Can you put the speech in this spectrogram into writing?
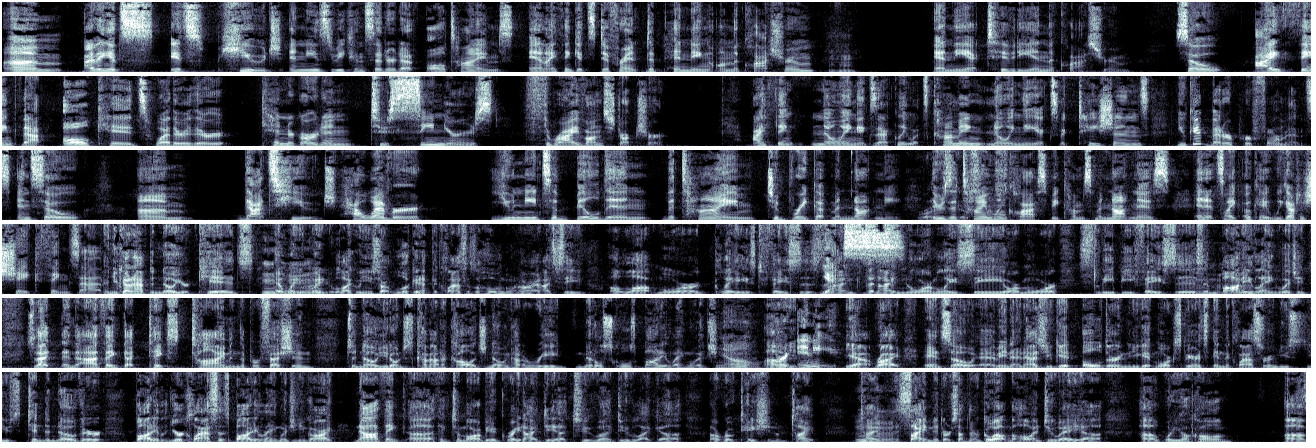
Um, I think it's it's huge and needs to be considered at all times, and I think it's different depending on the classroom and the activity in the classroom. So I think that all kids, whether they're kindergarten to seniors, thrive on structure. I think knowing exactly what's coming, knowing the expectations, you get better performance. And so um, that's huge. However, you need to build in the time to break up monotony. Right. There's a Yes, time when class becomes monotonous and it's like, okay, we got to shake things up. and you kind of have to know your kids and Mm-hmm. when, when like when you start looking at the class as a whole and going all right i see a lot more glazed faces than, Yes. I, than i normally see or more sleepy faces and body Mm-hmm. language and so that and i think that takes time in the profession to know you don't just come out of college knowing how to read middle school's body language No, Uh, or you- any. yeah, right. And so, I mean, and as you get older and you get more experience in the classroom, you you tend to know their body, your class's body language, and you go, all right. Now, I think uh, I think tomorrow would be a great idea to uh, do like a, a rotation type type Mm-hmm. assignment or something, or go out in the hall and do a uh, uh, what do y'all call them?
